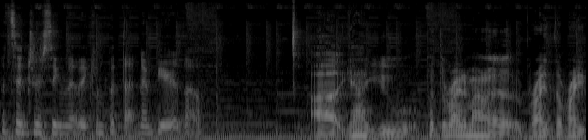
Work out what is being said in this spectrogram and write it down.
That's interesting that they can put that in a beer, though. Uh, yeah, you put the right amount of right the right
